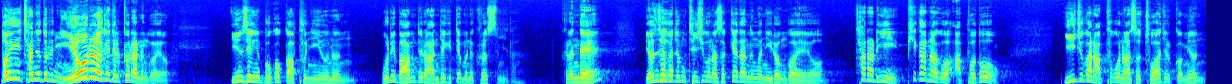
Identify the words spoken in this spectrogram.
너희 자녀들은 예언을 하게 될 거라는 거예요. 인생이 무겁고 아픈 이유는 우리 마음대로 안 되기 때문에 그렇습니다. 그런데 연세가 좀 드시고 나서 깨닫는 건 이런 거예요. 차라리 피가 나고 아파도 2주간 아프고 나서 좋아질 거면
